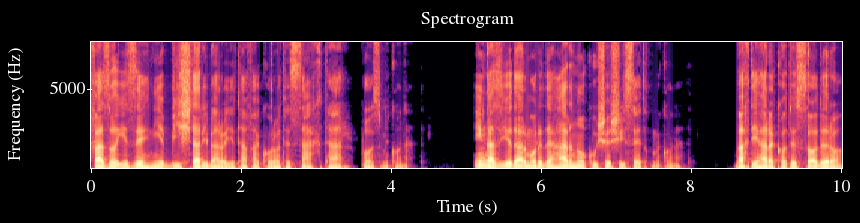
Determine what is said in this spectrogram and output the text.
فضای ذهنی بیشتری برای تفکرات سختتر باز می کند. این قضیه در مورد هر نوع کوششی صدق می کند. وقتی حرکات ساده را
